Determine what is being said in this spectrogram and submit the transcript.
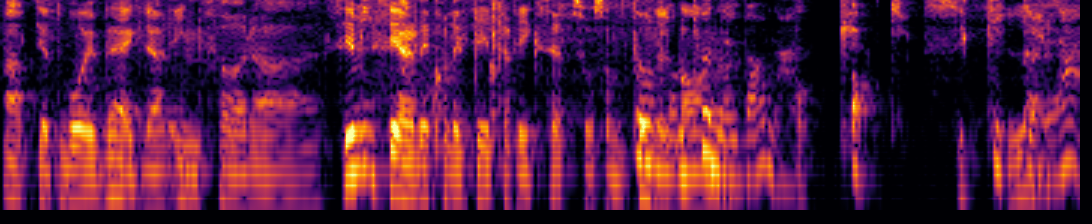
att Göteborg vägrar införa civiliserade kollektivtrafiksätt såsom Så som tunnelbana, tunnelbana och och cyklar. cyklar.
